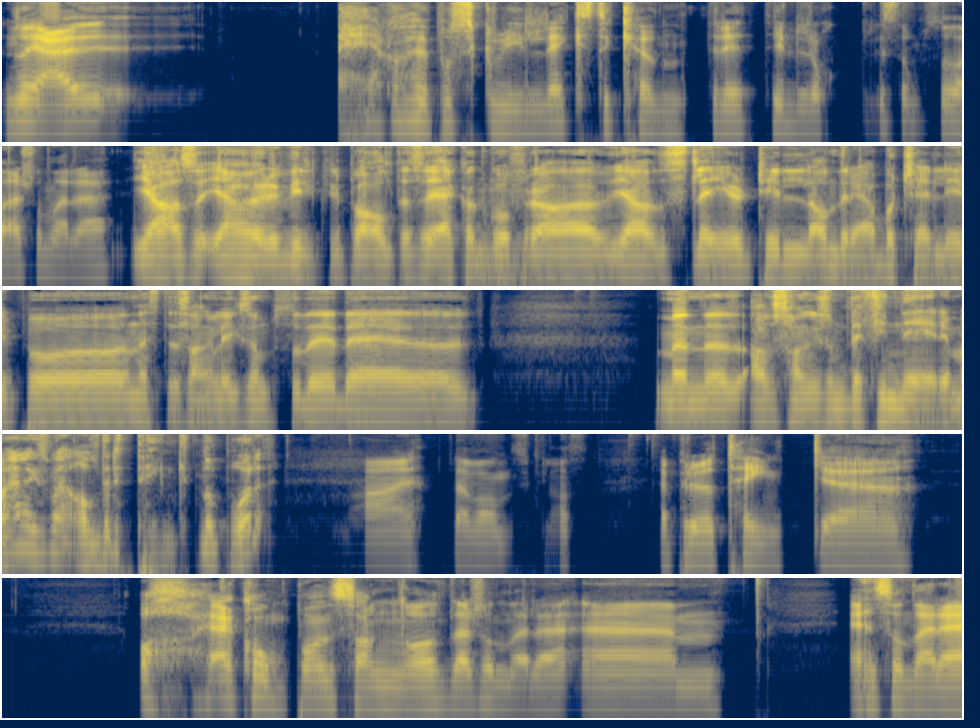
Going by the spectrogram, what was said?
Når jeg Jeg kan høre på Skrillex til country til rock, liksom, så det er sånn derre Ja, altså, jeg hører virkelig på alt. Altså, jeg kan gå fra ja, Slayer til Andrea Bocelli på neste sang, liksom. Så det, det Men eh, av sanger som definerer meg, liksom, jeg har aldri tenkt noe på det. Nei, det er vanskelig, altså. Jeg prøver å tenke Åh, jeg kom på en sang òg. Det er sånn derre um, En sånn derre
